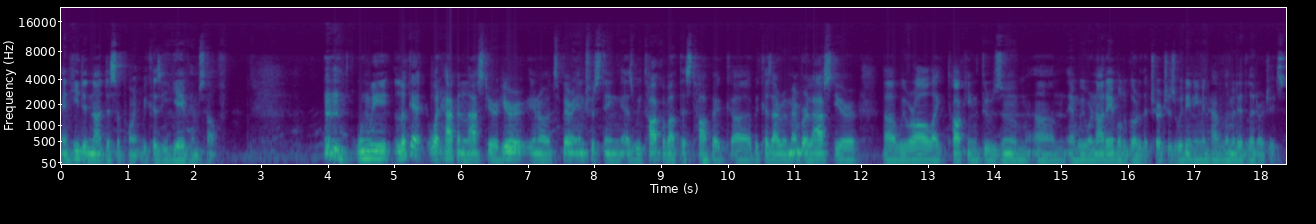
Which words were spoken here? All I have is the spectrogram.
And he did not disappoint because he gave himself. when we look at what happened last year, here, you know, it's very interesting as we talk about this topic uh, because I remember last year uh, we were all like talking through Zoom um, and we were not able to go to the churches. We didn't even have limited liturgies.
